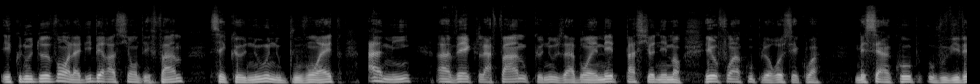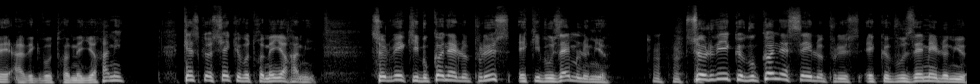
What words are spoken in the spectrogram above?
et que nous devons à la libération des femmes, c'est que nous, nous pouvons être amis avec la femme que nous avons aimée passionnément. Et au fond, un couple heureux, c'est quoi? Mais c'est un couple où vous vivez avec votre meilleur ami. Qu'est-ce que c'est que votre meilleur ami? Celui qui vous connaît le plus et qui vous aime le mieux. Celui que vous connaissez le plus et que vous aimez le mieux,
